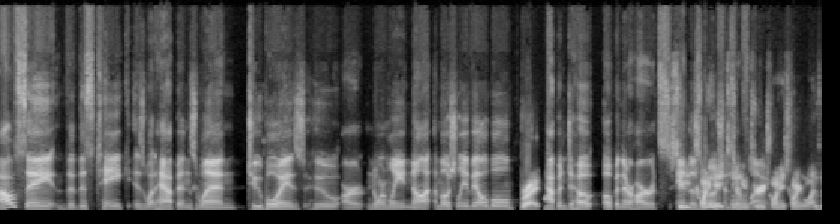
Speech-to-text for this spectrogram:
I'll say that this take is what happens when two boys who are normally not emotionally available right happen to ho- open their hearts see and those emotions are 2018 through 2021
